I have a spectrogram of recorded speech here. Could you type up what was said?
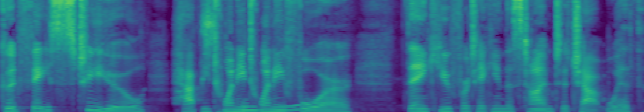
good face to you. Happy 2024. Thank you for taking this time to chat with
